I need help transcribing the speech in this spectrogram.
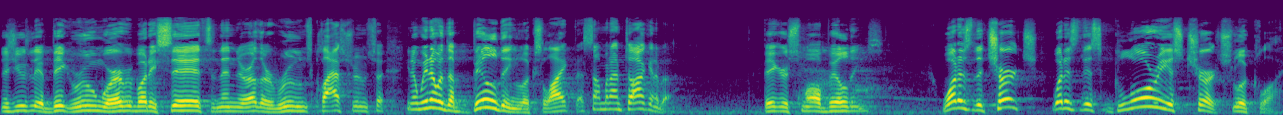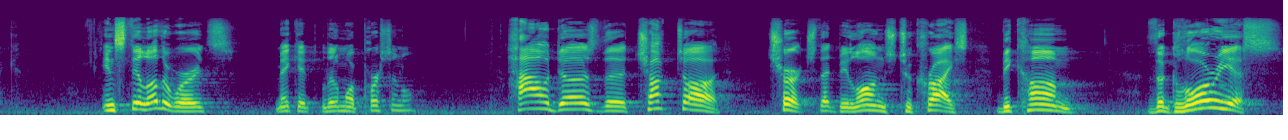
there's usually a big room where everybody sits, and then there are other rooms, classrooms. So, you know, we know what the building looks like. That's not what I'm talking about. Big or small buildings. What does the church, what does this glorious church look like? In still other words, make it a little more personal. How does the Choctaw church that belongs to Christ become the glorious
